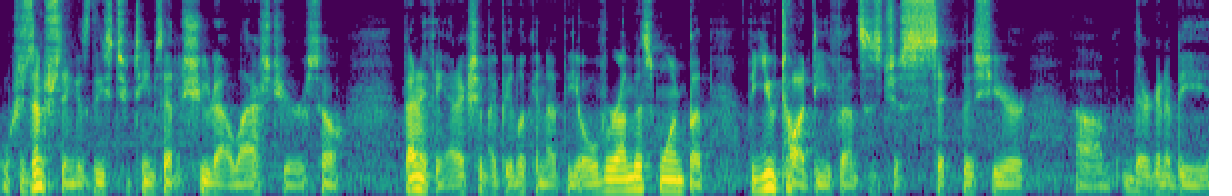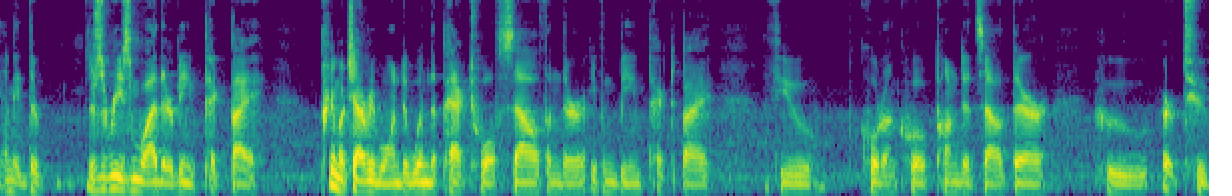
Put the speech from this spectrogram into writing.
which is interesting because these two teams had a shootout last year. So, if anything, I actually might be looking at the over on this one. But the Utah defense is just sick this year. Um, they're going to be. I mean, there's a reason why they're being picked by pretty much everyone to win the Pac-12 South, and they're even being picked by a few quote unquote pundits out there who are to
